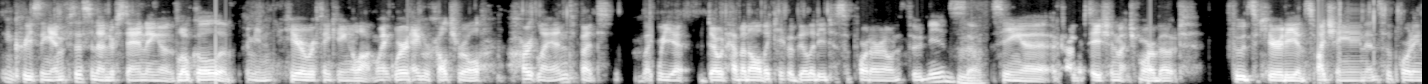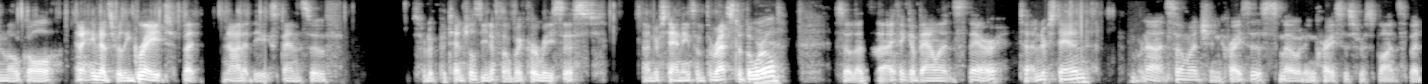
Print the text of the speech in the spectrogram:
increasing emphasis and understanding of local. I mean, here we're thinking a lot like we're an agricultural heartland, but like we don't have at all the capability to support our own food needs. Mm. So seeing a, a conversation much more about food security and supply chain and supporting local. And I think that's really great, but not at the expense of sort of potential xenophobic or racist understandings of the rest of the world. So that's, I think, a balance there to understand. We're not so much in crisis mode and crisis response, but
